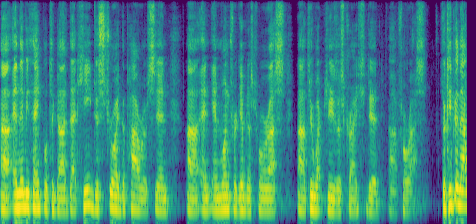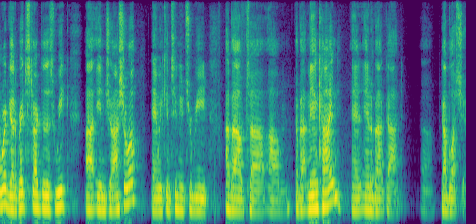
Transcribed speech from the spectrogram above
uh, and then be thankful to God that he destroyed the power of sin uh, and, and won forgiveness for us uh, through what Jesus Christ did uh, for us. So keep in that word. Got a great start to this week uh, in Joshua, and we continue to read about uh, um, about mankind and, and about God. Uh, God bless you.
